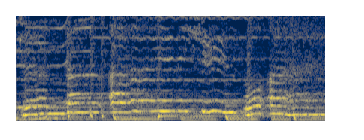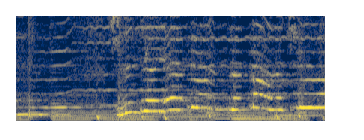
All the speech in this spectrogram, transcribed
简单爱你心所爱，世界也变得大了起来，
